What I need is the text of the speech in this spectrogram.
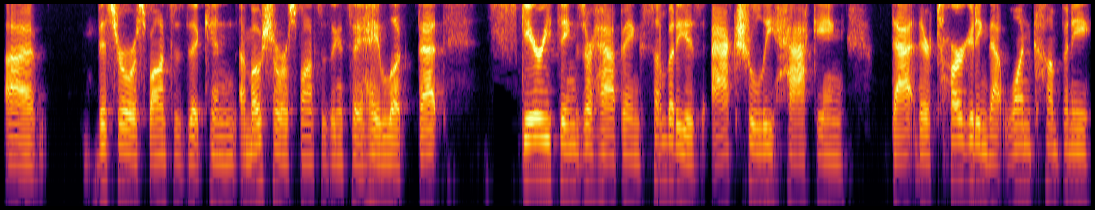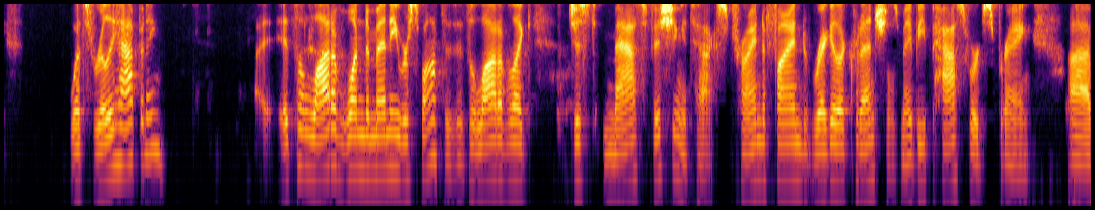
uh, visceral responses that can emotional responses that can say hey look that scary things are happening somebody is actually hacking that they're targeting that one company. What's really happening? Uh, it's a lot of one-to-many responses. It's a lot of like just mass phishing attacks trying to find regular credentials maybe password spraying uh,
